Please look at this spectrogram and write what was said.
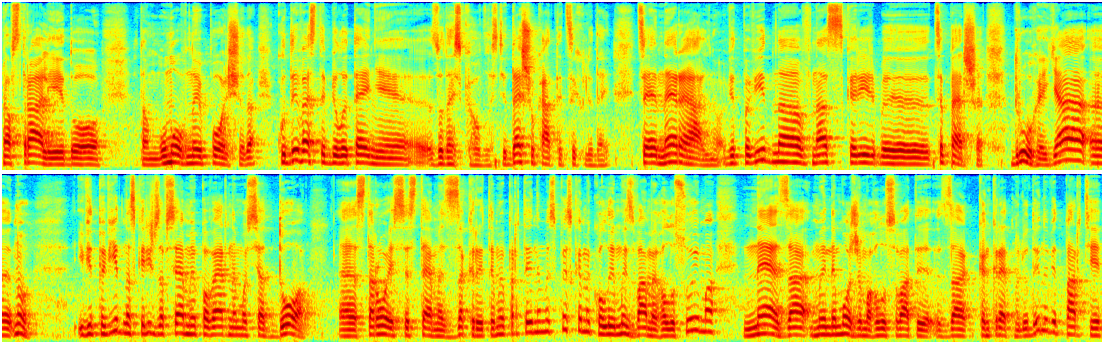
Австралії до там умовної Польщі, да? куди вести бюлетені е, з Одеської області, де шукати цих людей? Це нереально. Відповідно, в нас скорі... е, це перше. Друге, я е, ну і відповідно, скоріш за все, ми повернемося до. е, Старої системи з закритими партійними списками, коли ми з вами голосуємо, не за ми не можемо голосувати за конкретну людину від партії,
